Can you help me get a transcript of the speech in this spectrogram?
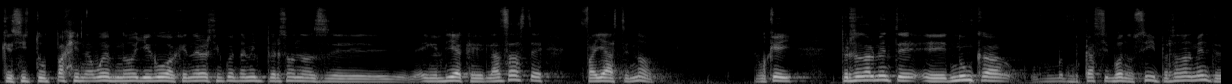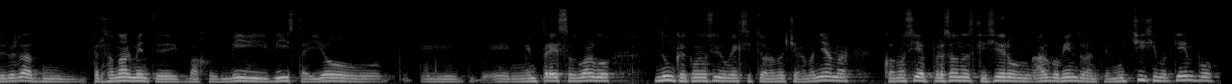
Que si tu página web no llegó a generar 50 mil personas eh, en el día que lanzaste, fallaste. No. ¿Ok? Personalmente, eh, nunca, casi, bueno, sí, personalmente, de verdad, personalmente, bajo mi vista, y yo eh, en empresas o algo, nunca he conocido un éxito de la noche a la mañana. Conocí a personas que hicieron algo bien durante muchísimo tiempo,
